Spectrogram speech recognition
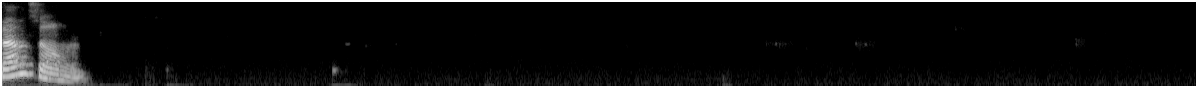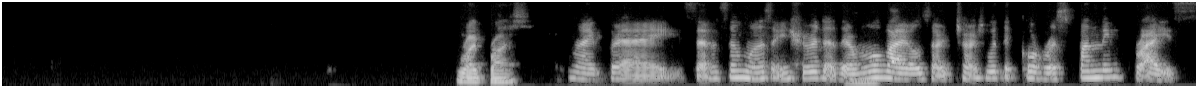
Samsung. Right price. Right, right. Samsung must ensure that their mobiles are charged with the corresponding price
